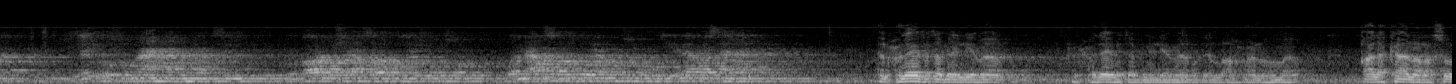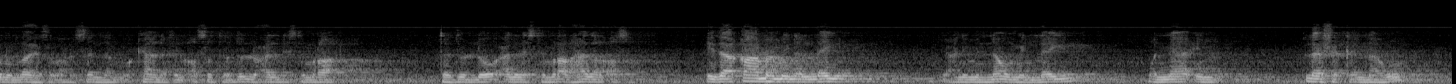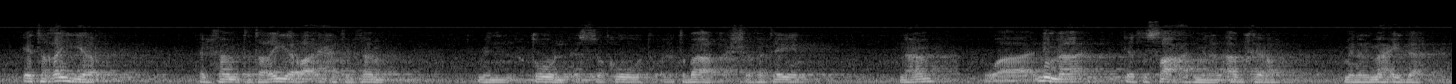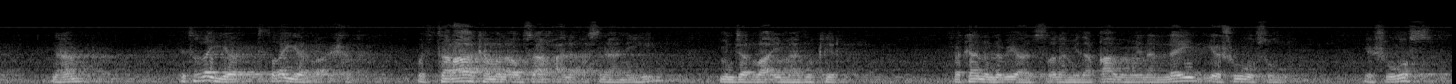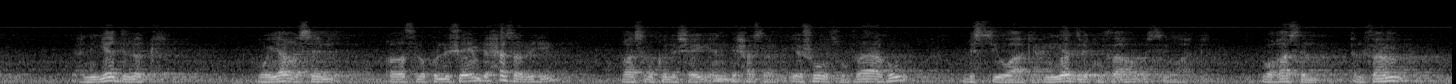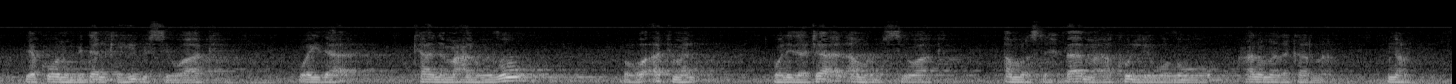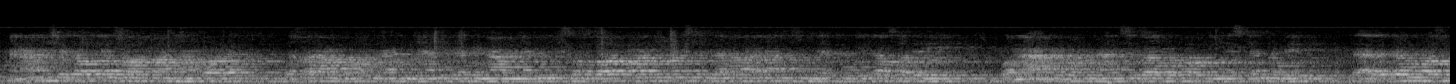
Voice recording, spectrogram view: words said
يجوز معناه يغسل يقال شاصه يجوز إذا غسله عن حذيفة بن اليمان عن حذيفة بن اليمان رضي الله عنهما قال كان رسول الله صلى الله عليه وسلم وكان في الأصل تدل على الاستمرار تدل على الاستمرار هذا الأصل. إذا قام من الليل يعني من نوم الليل والنائم لا شك أنه يتغير الفم تتغير رائحة الفم من طول السكوت وإطباق الشفتين. نعم؟ ولما يتصاعد من الأبخرة من المعدة؟ نعم. يتغير تتغير رائحته وتتراكم الأوساخ على أسنانه من جراء ما ذكر. فكان النبي عليه الصلاة والسلام إذا قام من الليل يشوص يشوص يعني يدلك ويغسل غسل كل شيء بحسبه غسل كل شيء بحسب يشوص فاه بالسواك يعني يدلك فاه بالسواك. وغسل الفم يكون بدلكه بالسواك. وإذا كان مع الوضوء فهو أكمل. ولذا جاء الأمر بالسواك. أمر استحباب مع كل وضوء. على ما ذكرنا. نعم. عن عائشة رضي الله عنها قالت دخل عبد الرحمن بن بكر على النبي صلى الله عليه وسلم ومع عبد الرحمن سواك الرب يستن به فأبده رسول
